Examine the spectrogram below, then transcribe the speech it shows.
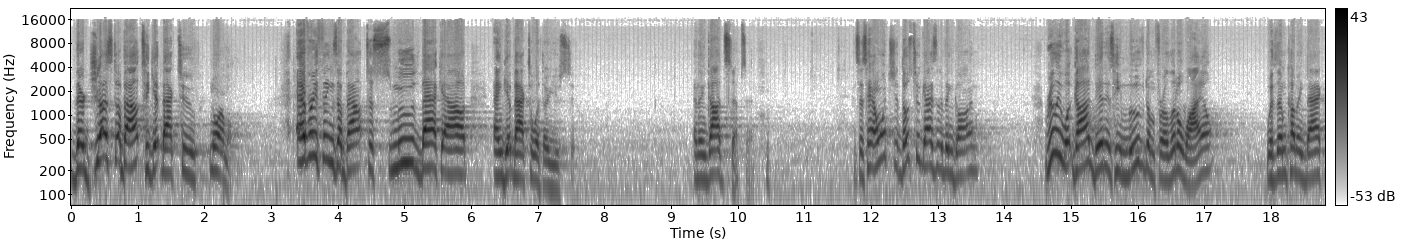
They're just about to get back to normal. Everything's about to smooth back out and get back to what they're used to. And then God steps in and says, Hey, I want you, those two guys that have been gone, Really, what God did is He moved them for a little while with them coming back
